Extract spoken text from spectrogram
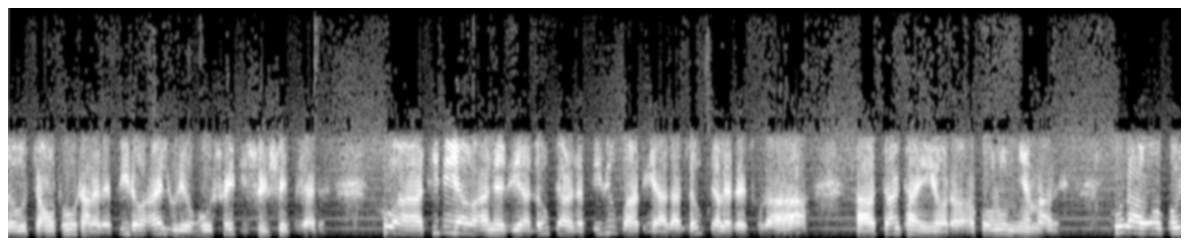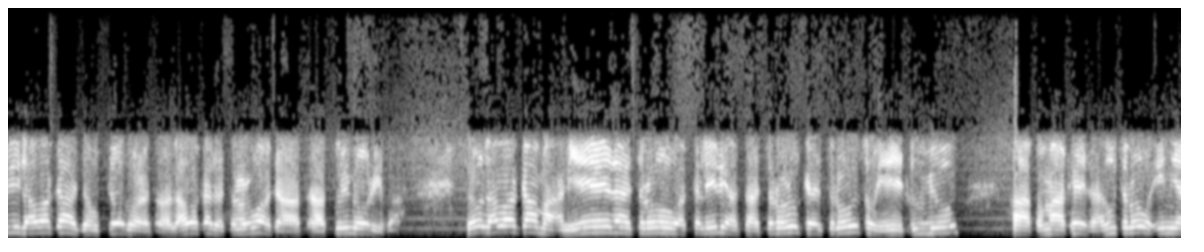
လုပ်ကြောင်ထိုးထားတယ်ပြီးတော့အဲ့လူတွေဟိုရွှေ့ဒီရွှေ့ရွှေ့ပြရတယ်ခုကတိတိယက NLD ကလုံးပြတယ်ပြည်သူ့ပါတီကလုံးပြလိုက်တယ်ဆိုတာအာစမ်းခံရောတော့အကုန်လုံးမြင်ပါတယ်ခုနကကိုကြီးလာဝကအကြောင်းပြောသွားတယ်ဆိုတာလာဝကတော့ကျွန်တော်တို့ကဒါသွေးနှောတွေပါ ကျွန်တော်လာဝကမှာအမြဲတမ်းကျွန်တော်တို့ကလေးတွေအစားကျွန်တော်တို့ကကျွန်တော်တို့ဆိုရင်လူမျိုးဟာပမာထဲတာအခုကျွန်တော်တို့အိန္ဒိယ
